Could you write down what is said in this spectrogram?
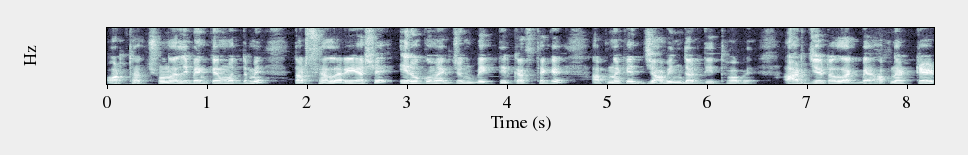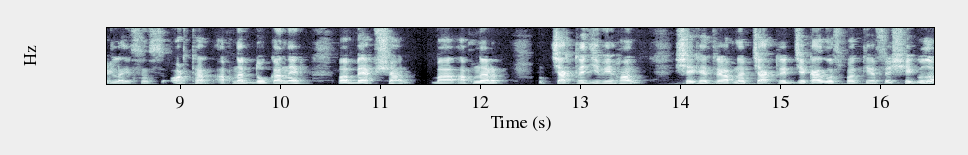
অর্থাৎ সোনালী ব্যাংকের মাধ্যমে তার স্যালারি আসে, এরকম একজন ব্যক্তির কাছ থেকে আপনাকে জামিনদার দিতে হবে। আর যেটা লাগবে, আপনার ট্রেড লাইসেন্স। অর্থাৎ আপনার দোকানের বা ব্যবসার বা আপনার চাকরিজীবী হন, সেক্ষেত্রে আপনার চাকরির যে কাগজপাতি আছে সেগুলো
